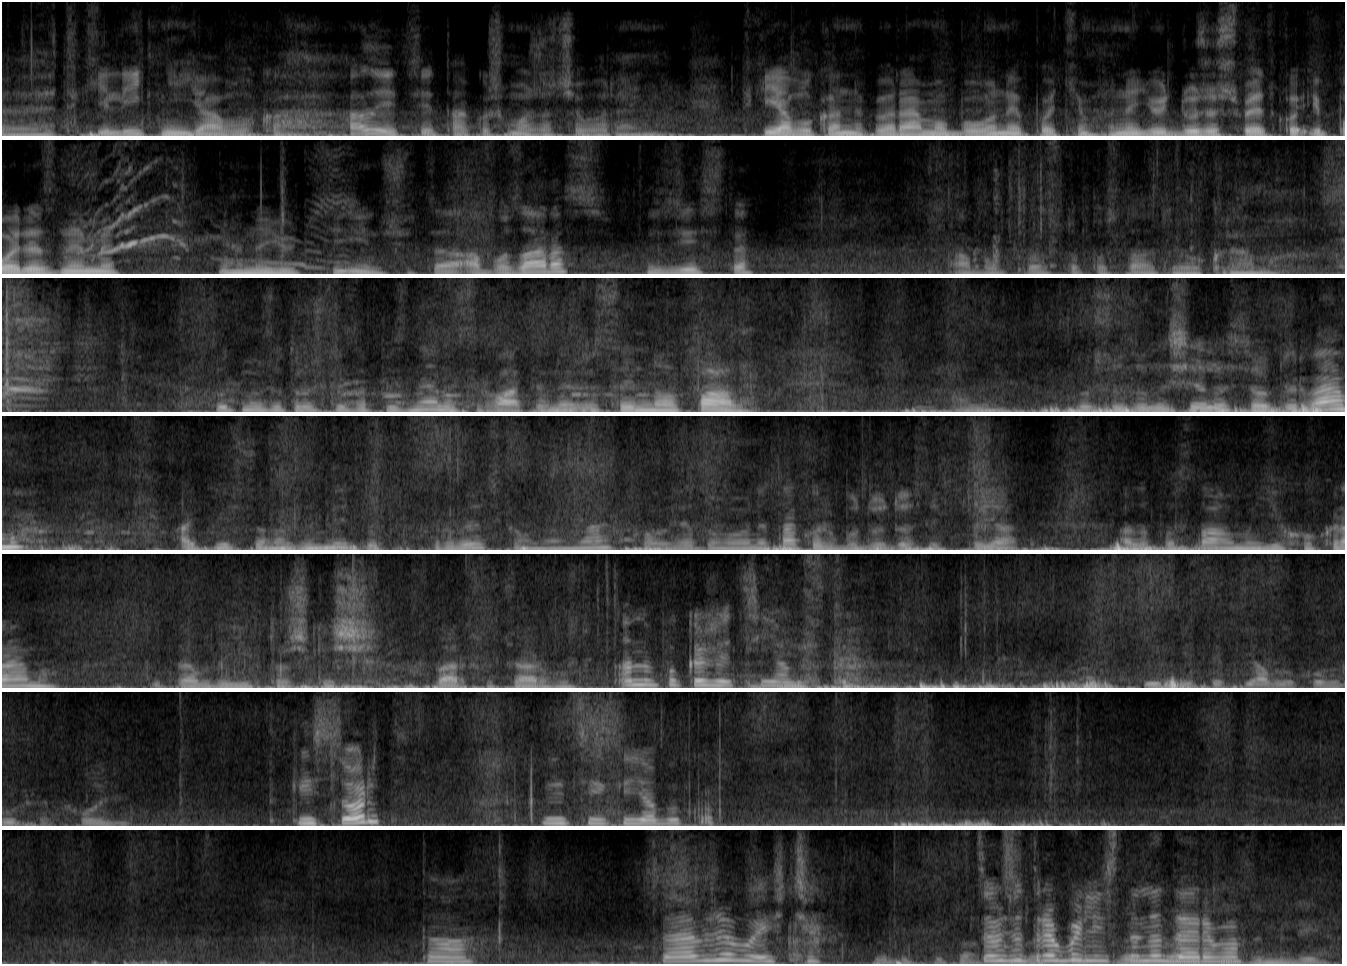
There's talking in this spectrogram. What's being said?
е, такі літні яблука, але і ці також можна чи варені. Такі яблука не беремо, бо вони потім гниють дуже швидко і поряд з ними гниють всі інші. Це або зараз з'їсти, або просто поставити окремо. Тут ми вже трошки запізнилися рвати, вони вже сильно опали. Але то, що залишилося, обірвемо. А ті, що на землі, тут травичка, вона м'яко, я думаю, вони також будуть досить стояти. Але поставимо їх окремо і треба буде їх трошки ж в першу чергу А ну покажи ці яблука. їсти. Якісь як яблуко груша схожі. Такий сорт. Дивіться, яке яблуко. Так. Це вже вище. Це вже треба лізти на дерево. Землі.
